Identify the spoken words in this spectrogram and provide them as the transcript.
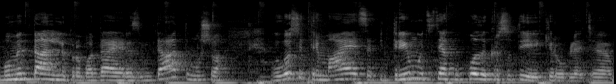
моментально пропадає результат, тому що волосся тримається, підтримується, це як уколи красоти, які роблять е,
